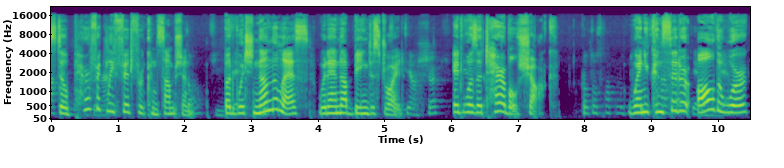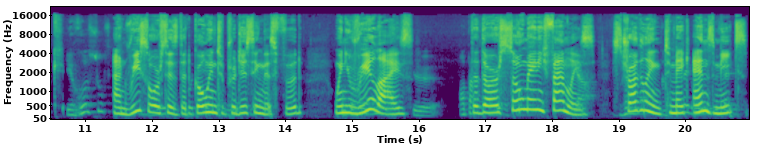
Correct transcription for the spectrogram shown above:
still perfectly fit for consumption, but which nonetheless would end up being destroyed. It was a terrible shock. When you consider all the work and resources that go into producing this food, when you realize that there are so many families struggling to make ends meet,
